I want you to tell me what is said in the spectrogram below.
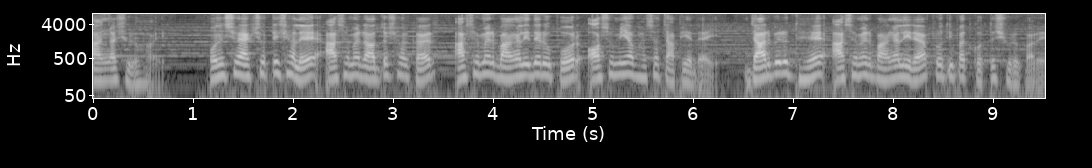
দাঙ্গা শুরু হয়। উনিশশো একষট্টি সালে আসামের রাজ্য সরকার আসামের বাঙালিদের উপর অসমীয়া ভাষা চাপিয়ে দেয়, যার বিরুদ্ধে আসামের বাঙালিরা প্রতিবাদ করতে শুরু করে।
